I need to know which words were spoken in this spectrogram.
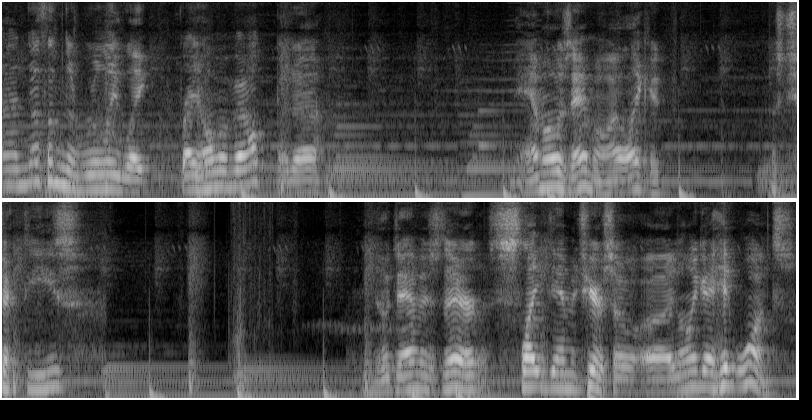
Uh, nothing to really like write home about, but uh, ammo is ammo. I like it. Let's check these. No damage there. Slight damage here, so uh, it only got hit once.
